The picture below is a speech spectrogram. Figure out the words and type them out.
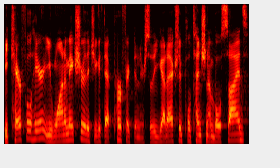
Be careful here. You want to make sure that you get that perfect in there. So you got to actually pull tension on both sides.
